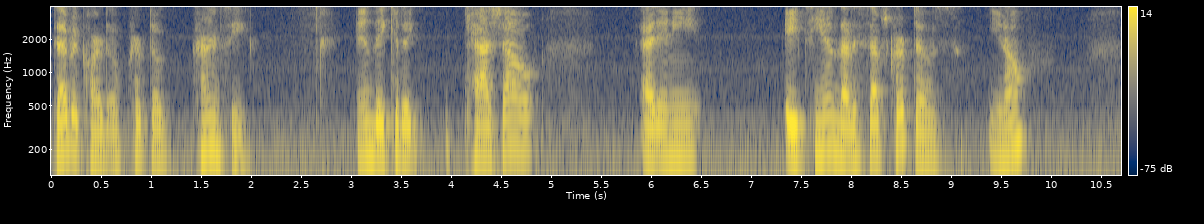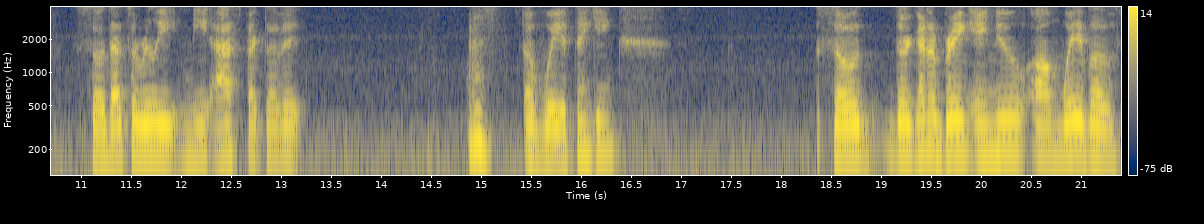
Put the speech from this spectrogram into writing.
debit card of cryptocurrency. And they could cash out at any ATM that accepts cryptos, you know? So that's a really neat aspect of it of way of thinking. So they're going to bring a new um, wave of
